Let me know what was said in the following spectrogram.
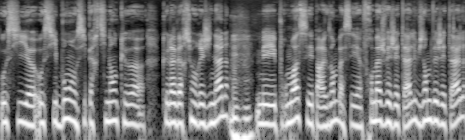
aussi, euh, aussi bon, aussi pertinent que, euh, que la version originale. Mm-hmm. Mais pour moi, c'est par exemple, bah, c'est fromage végétal, viande végétale,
